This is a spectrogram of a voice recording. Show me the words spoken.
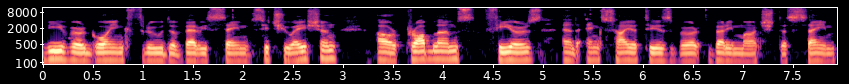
we were going through the very same situation. Our problems, fears, and anxieties were very much the same.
